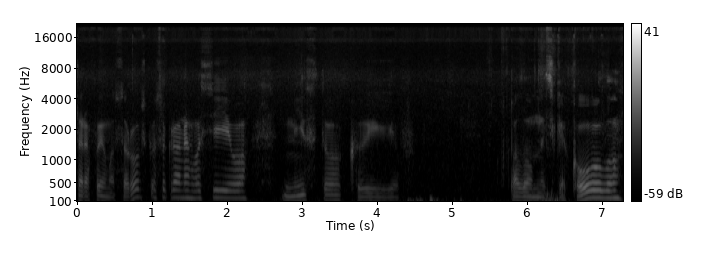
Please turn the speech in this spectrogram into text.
Серафима Саровського Сокрального Голосієва, місто Київ. Паломницьке коло.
